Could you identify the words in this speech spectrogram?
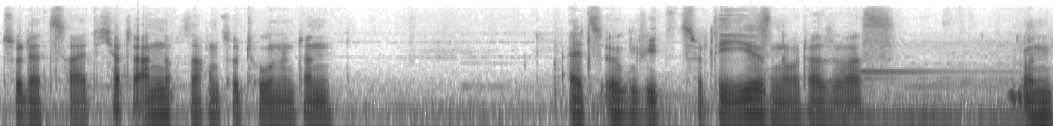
zu der Zeit. Ich hatte andere Sachen zu tun und dann als irgendwie zu lesen oder sowas. Und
